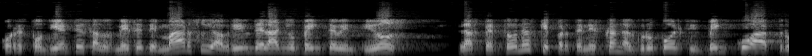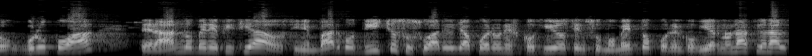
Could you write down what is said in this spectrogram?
correspondientes a los meses de marzo y abril del año 2022. Las personas que pertenezcan al grupo del CISBEN 4, grupo A, serán los beneficiados. Sin embargo, dichos usuarios ya fueron escogidos en su momento por el Gobierno Nacional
